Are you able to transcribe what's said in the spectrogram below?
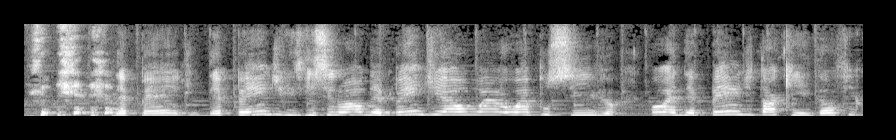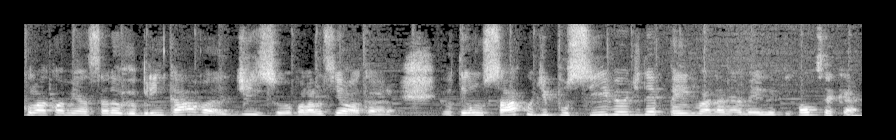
possível. depende. Depende. E se não é o depende, é o é, o é possível. Ou é depende, tá aqui. Então eu fico lá com a minha sala, eu, eu brincava disso. Eu falava assim, ó, cara, eu tenho um saco de possível e de depende mais na minha mesa aqui. Qual que você quer?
